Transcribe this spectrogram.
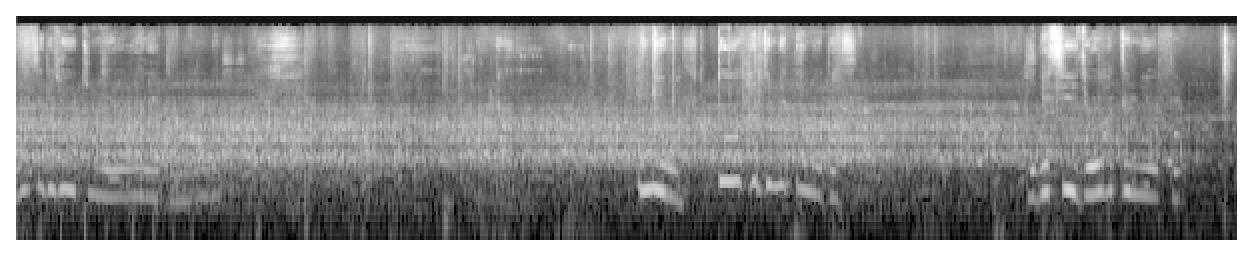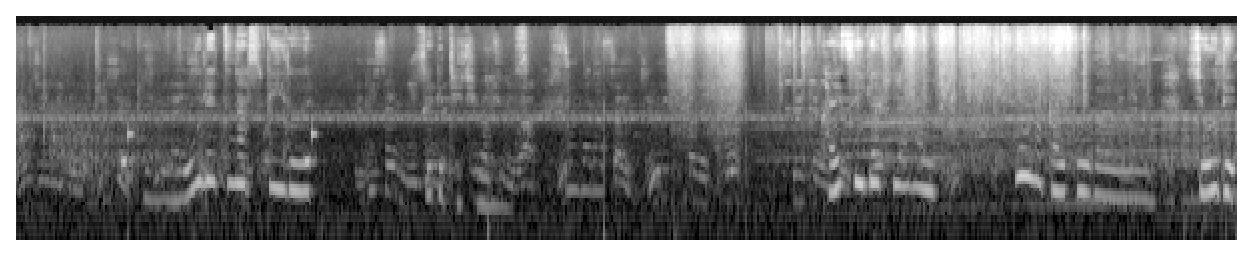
岩石蒸気に覆われた山です海は沸騰を始めたのです。激しい蒸発によって猛烈なスピードで下げてしまいます。海水が干上がる奇妙な海底が潮で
